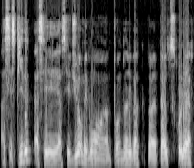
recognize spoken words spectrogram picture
assez speed, assez assez dur, mais bon euh, pendant les périodes scolaires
